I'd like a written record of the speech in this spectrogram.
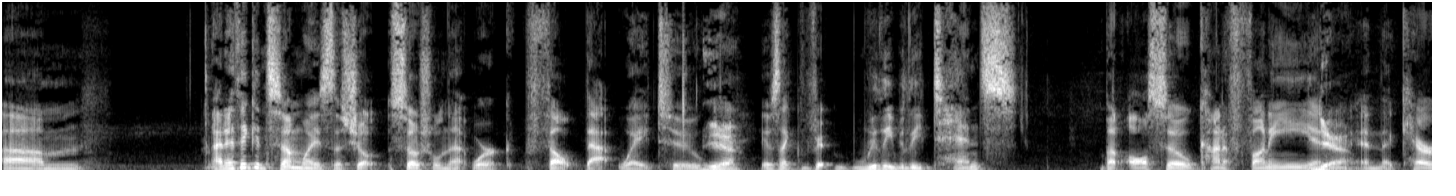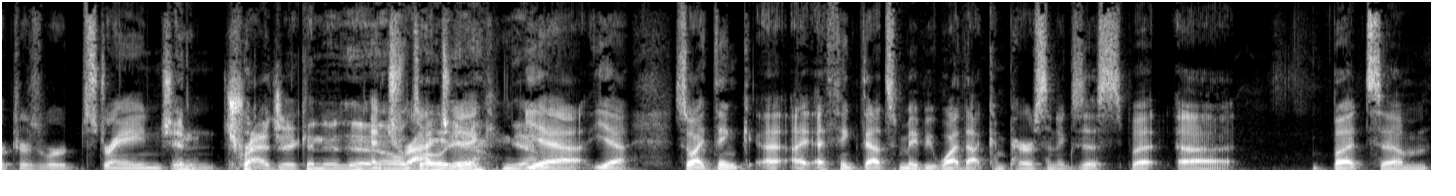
Um, and I think in some ways the sho- social network felt that way too. Yeah. It was like v- really, really tense, but also kind of funny. And, Yeah. and the characters were strange and, and tragic and, uh, and also- tragic. Yeah, Yeah. yeah, So I think uh, I, I think that's maybe why that comparison exists. But uh, but um,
